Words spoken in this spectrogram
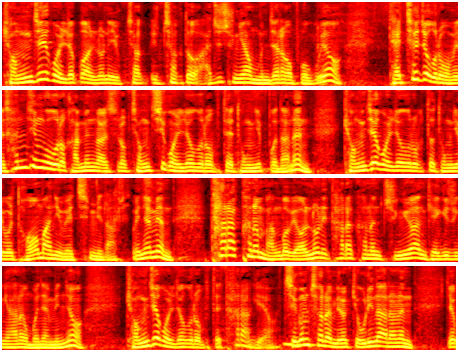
경제 권력과 언론의 유착 유착도 아주 중요한 문제라고 보고요. 대체적으로 보면 선진국으로 가면 갈수록 정치 권력으로부터의 독립보다는 경제 권력으로부터 독립을 더 많이 외칩니다. 왜냐하면 타락하는 방법이 언론이 타락하는 중요한 계기 중에 하나가 뭐냐면요. 경제 권력으로부터의 타락이에요. 지금처럼 이렇게 우리나라는 이제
